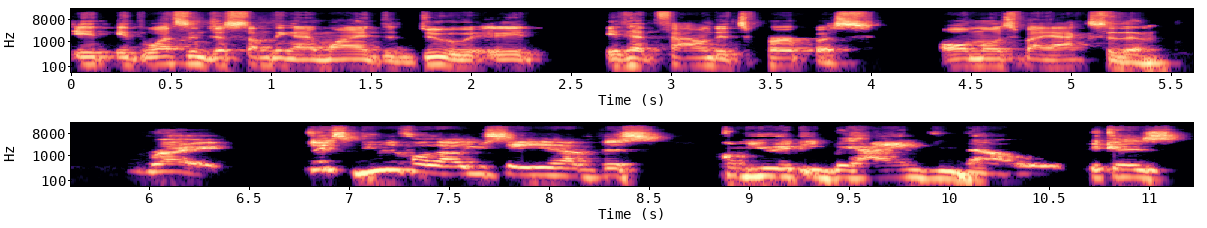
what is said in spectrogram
it, it, wasn't just something I wanted to do. It, it had found its purpose almost by accident. Right. It's beautiful how you say you have this community behind you now because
